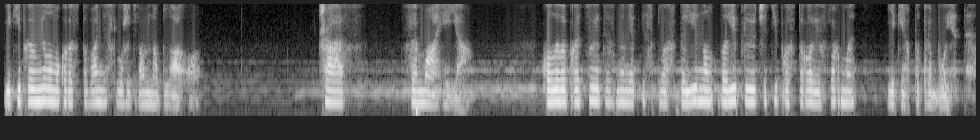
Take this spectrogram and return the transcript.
які при вмілому користуванні служать вам на благо. Час це магія. Коли ви працюєте з ним як із пластиліном, виліплюючи ті просторові форми, яких потребуєте.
